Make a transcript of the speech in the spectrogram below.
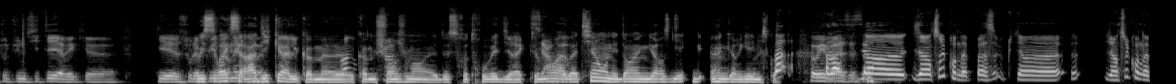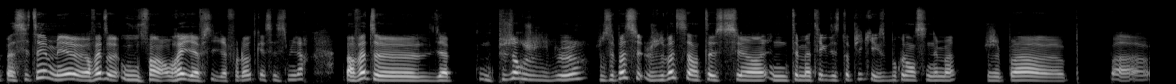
toute une cité avec, euh, qui est sous la Oui, c'est vrai que c'est radical comme, euh, Ouais, comme ouais. changement euh, de se retrouver directement. Ah bah tiens, on est dans Hunger, Ga- Hunger Games quoi. Oui, Alors, voilà, c'est il y, y a un truc qu'on n'a pas, il y a un- il y a un truc qu'on n'a pas cité, mais euh, en fait, ou enfin, en vrai, il y a, si, il y a Fallout qui est assez similaire. En fait, euh, il y a plusieurs jeux. Je sais pas si, je sais pas si c'est un une thématique dystopique qui existe beaucoup dans le cinéma. J'ai pas, euh, pas,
